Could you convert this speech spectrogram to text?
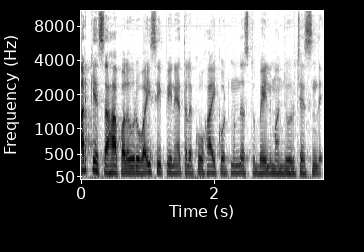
ఆర్కే సహా పలువురు వైసీపీ నేతలకు హైకోర్టు ముందస్తు బెయిల్ మంజూరు చేసింది.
